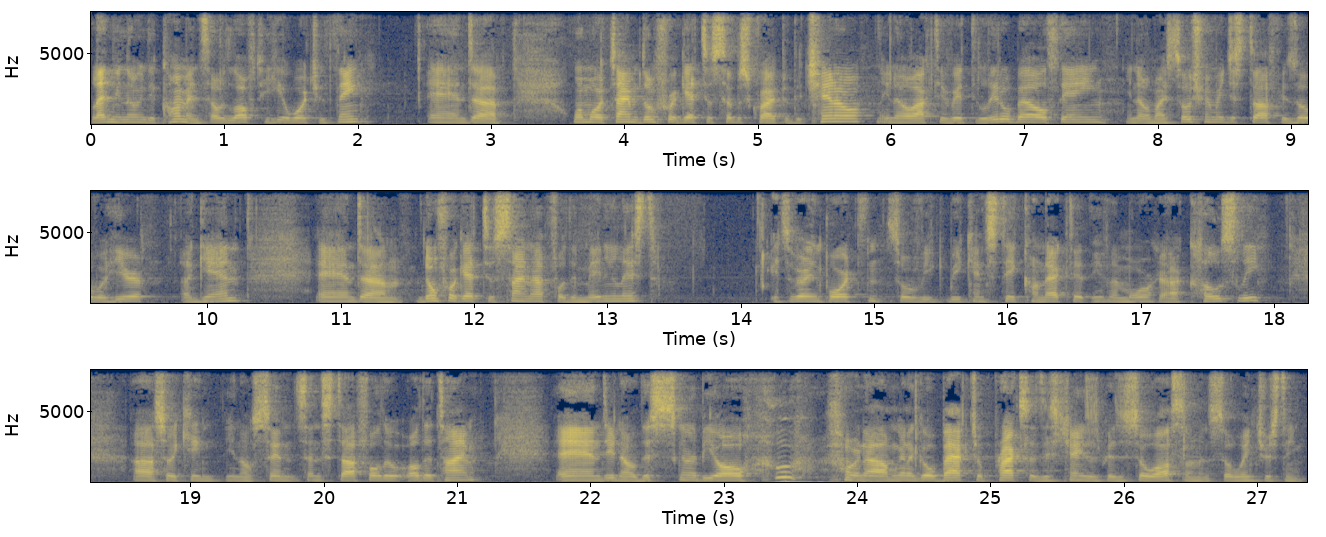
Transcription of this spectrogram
let me know in the comments. I would love to hear what you think. And uh, one more time, don't forget to subscribe to the channel. You know, activate the little bell thing. You know, my social media stuff is over here again. And um, don't forget to sign up for the mailing list. It's very important so we, we can stay connected even more uh, closely. Uh, so I can you know send send stuff all the all the time. And you know this is gonna be all whew, for now. I'm gonna go back to practice these changes because it's so awesome and so interesting.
